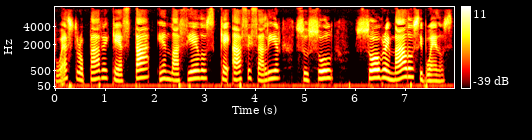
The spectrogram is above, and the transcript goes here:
vuestro Padre que está en los cielos, que hace salir su sol sobre malos y buenos,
